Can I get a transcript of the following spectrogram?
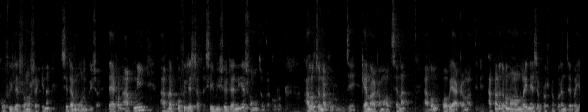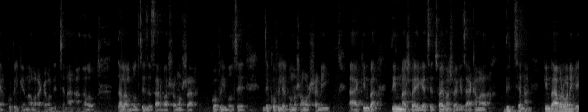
কফিলের সমস্যা কিনা সেটা মূল বিষয়। তো এখন আপনি আপনার কফিলের সাথে সেই বিষয়টা নিয়ে সমঝোতা করুন। আলোচনা করুন যে কেন আকামা হচ্ছে না এবং কবে আকামা দিবে আপনারা যখন অনলাইনে এসে প্রশ্ন করেন যে ভাই কফিল কেন আমার আকামা দিচ্ছে না? আদাল, দালাল বলছে যে, সার্ভার সমস্যা। কফিল বলছে যে কফিলের কোনো সমস্যা নেই। কিংবা তিন মাস হয়ে গেছে, ছয় মাস হয়ে গেছে আকামা দিচ্ছে না। কিংবা আবার অনেকে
